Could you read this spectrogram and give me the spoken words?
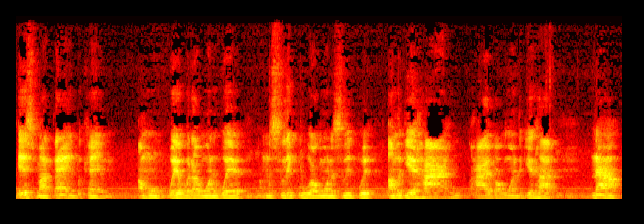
It's My Thing became, I'm to wear what I want to wear. I'm to sleep with who I want to sleep with. I'm to get high, high if I want to get high. Now,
